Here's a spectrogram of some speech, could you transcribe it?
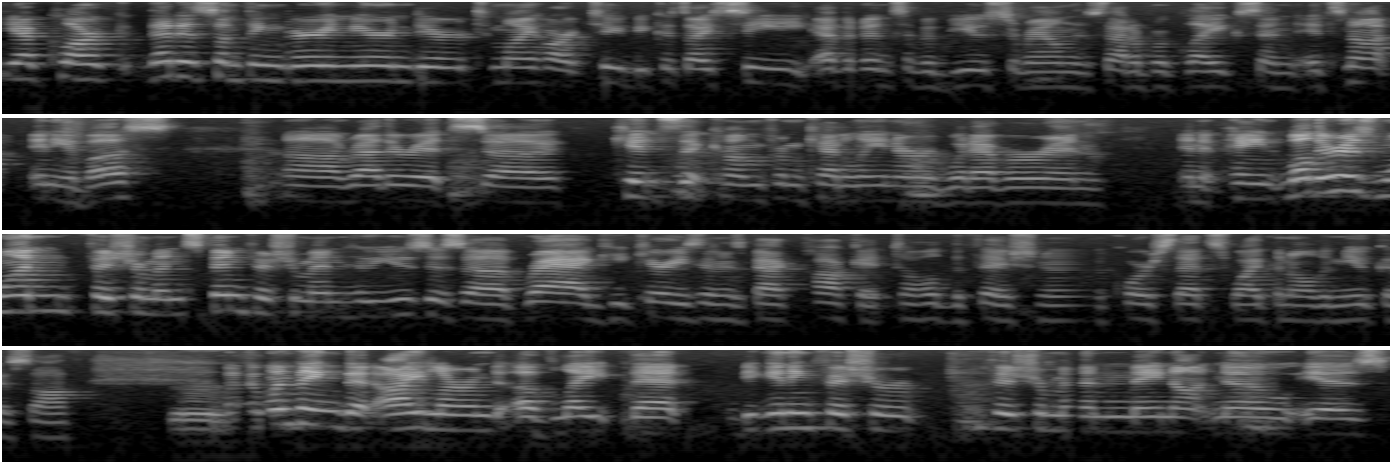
yeah, Clark, that is something very near and dear to my heart too, because I see evidence of abuse around the SaddleBrooke Lakes, and it's not any of us. Uh, rather, it's uh, kids that come from Catalina or whatever, and and it pains. Well, there is one fisherman, spin fisherman, who uses a rag he carries in his back pocket to hold the fish, and of course, that's wiping all the mucus off. Mm. But the one thing that I learned of late that beginning fisher fishermen may not know is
